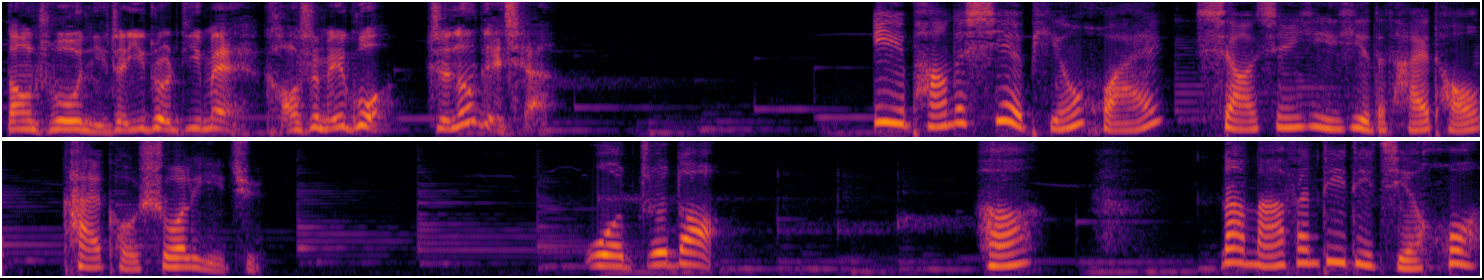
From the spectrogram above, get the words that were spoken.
当初你这一对弟妹考试没过，只能给钱。一旁的谢平怀小心翼翼的抬头，开口说了一句：“我知道。”好，那麻烦弟弟解惑。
